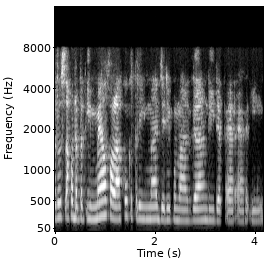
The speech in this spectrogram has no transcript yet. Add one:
Terus aku dapat email kalau aku keterima jadi pemagang di DPR RI.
